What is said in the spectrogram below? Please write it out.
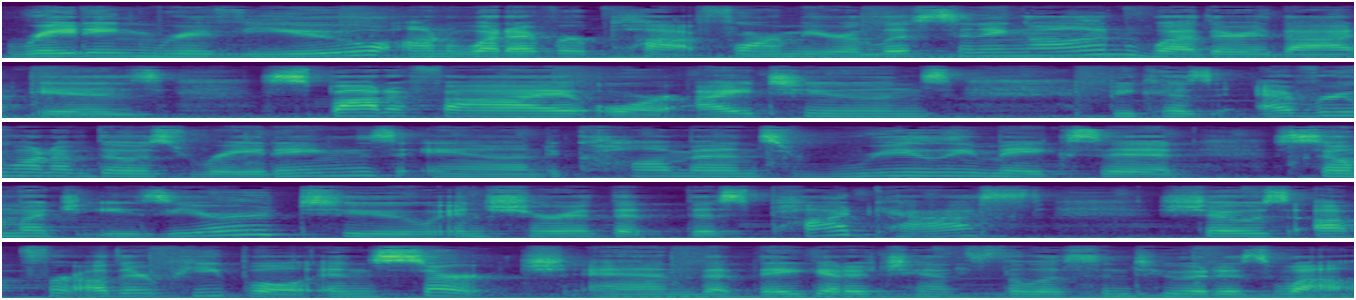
rating review on whatever platform you're listening on, whether that is Spotify or iTunes, because every one of those ratings and comments really makes it so much easier to ensure that this podcast shows up for other people in search and that they get a chance to listen to it as well.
